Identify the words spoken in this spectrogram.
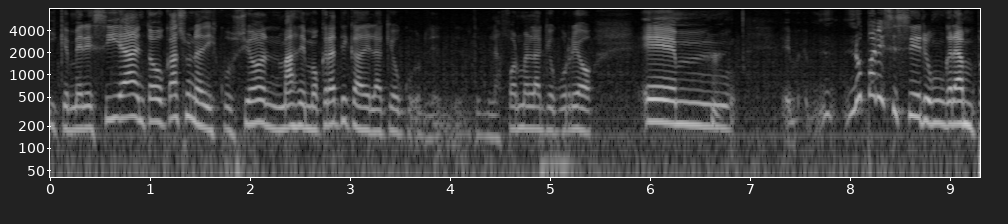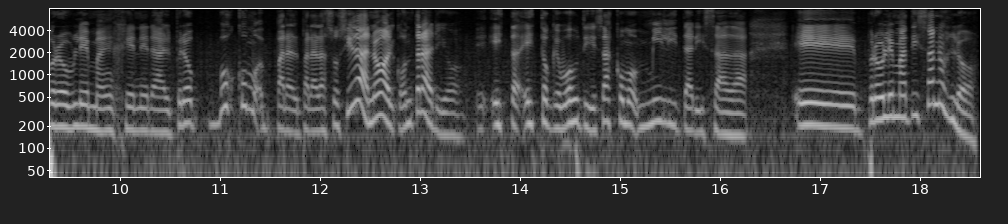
y que merecía, en todo caso, una discusión más democrática de la, que de la forma en la que ocurrió. Eh, no parece ser un gran problema en general, pero vos como, para, para la sociedad, ¿no? Al contrario, e, esta, esto que vos utilizás como militarizada. Eh, problematizánoslo.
